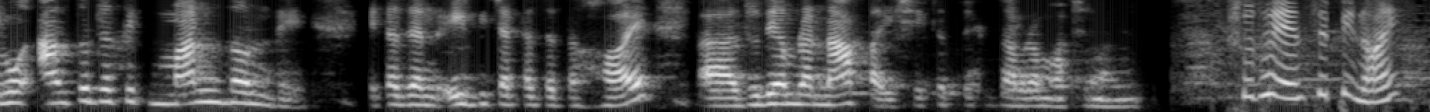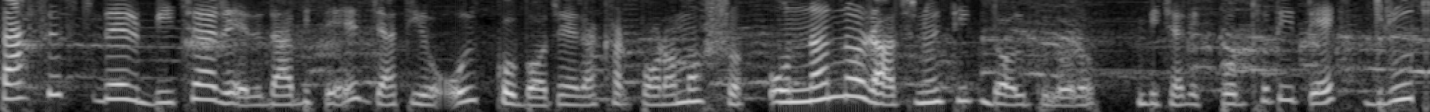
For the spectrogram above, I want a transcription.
এবং আন্তর্জাতিক মানদণ্ডে এটা যেন এই বিচারটা যাতে হয় আহ, যদি আমরা না পাই সেক্ষেত্রে কিন্তু আমরা মাঠে নামি শুধু এনসিপি নয় ফ্যাসিস্টদের বিচারের দাবিতে জাতীয় ঐক্য বজায় রাখার পরামর্শ অন্যান্য রাজনৈতিক দলগুলোরও। বিচারিক পদ্ধতিতে দ্রুত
